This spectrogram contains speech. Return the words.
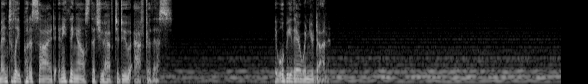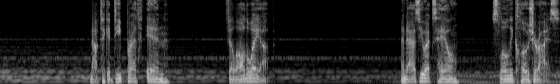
Mentally put aside anything else that you have to do after this. It will be there when you're done. Now take a deep breath in, fill all the way up. And as you exhale, slowly close your eyes.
